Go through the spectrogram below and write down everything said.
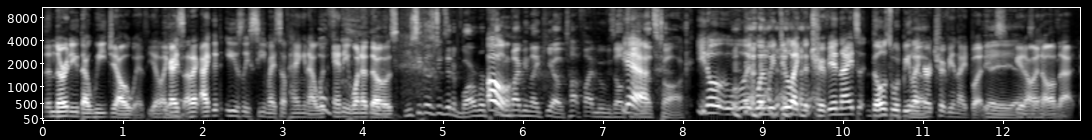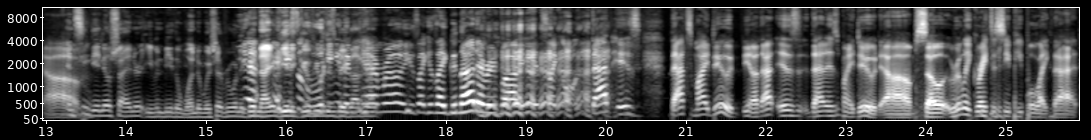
the nerdy that we gel with. You know, like I Yeah. like I could easily see myself hanging out with Of any one of those. You see those dudes at a bar, we're Oh. by being like, yo, top five movies all Yeah. time, let's talk. You know, like when we do like the trivia nights, those would be like our trivia night buddies. Yeah, yeah, yeah, you know, and all that. exactly. Um, and seeing Daniel Scheinert even be the one to wish everyone a yeah, good night and being a goofy with his big the laugh, you're like, camera. He's like, he's like, good night, everybody. it's like, oh, that is, that's my dude. You know, that is, that is my dude. Um, Um, so really great to see people like that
